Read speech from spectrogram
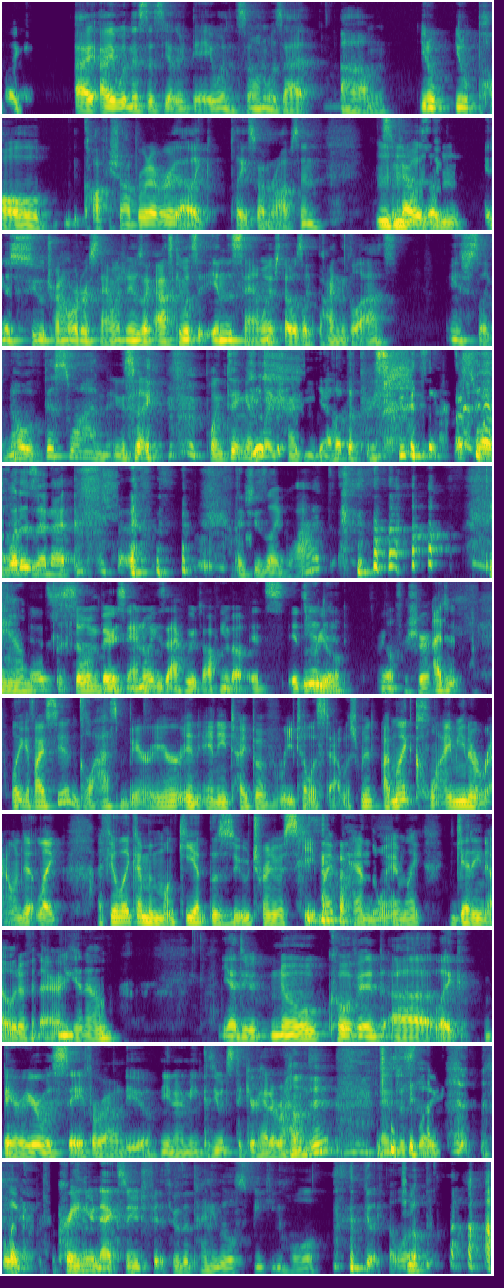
I, I witnessed this the other day when someone was at um you know you know Paul coffee shop or whatever that like place on Robson. Some guy was like in a suit trying to order a sandwich and he was like asking what's in the sandwich that was like behind the glass. And he's just like, no, this one. And he's like pointing and like trying to yell at the person. He's like, this one, what is in it? and she's like, what? Damn. And it's just so embarrassing. I know exactly what you're talking about. It's it's You real. It's real for sure. I did, like if I see a glass barrier in any type of retail establishment, I'm like climbing around it. Like I feel like I'm a monkey at the zoo trying to escape my pen the way I'm like getting out of there, you know? Yeah, dude. No COVID uh like barrier was safe around you. You know what I mean? Because you would stick your head around it and just like like crane your neck so you'd fit through the tiny little speaking hole. Be like, hello.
